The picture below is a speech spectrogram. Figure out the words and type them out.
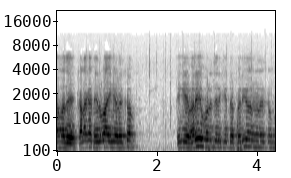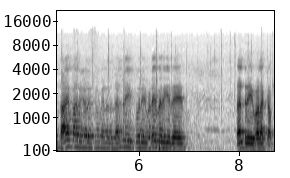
நமது கழக நிர்வாகிகளுக்கும் இங்கே வருகை புரிந்திருக்கின்ற பெரியோர்களுக்கும் தாய்மார்களுக்கும் எனது நன்றியை கூறி விடைபெறுகிறேன். நன்றி வணக்கம்.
